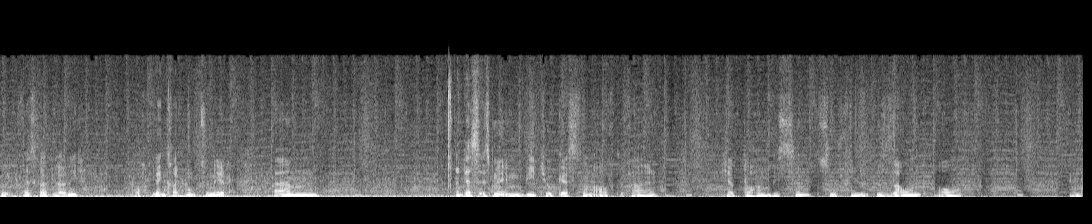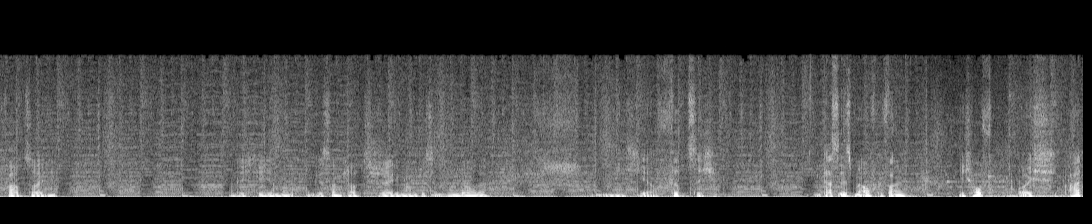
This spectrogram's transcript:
So, ich weiß gerade gar nicht. Doch, Lenkrad funktioniert. Ähm, das ist mir im Video gestern aufgefallen. Ich habe doch ein bisschen zu viel Sound auf den Fahrzeugen. Und ich gehe hier mal Gesamtlautstärke noch ein bisschen runter, oder? Ich gehe auf 40. Das ist mir aufgefallen. Ich hoffe, euch hat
